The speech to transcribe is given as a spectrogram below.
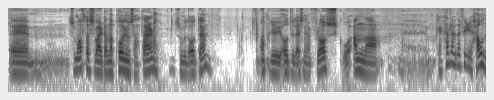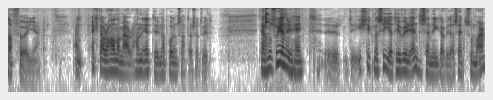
Um, som oftast var det Napoleonsattar som vi åtte, og du åtte vi det sånn frosk og anna, uh, hva kallar vi det for, haunaføye, en ekta av haunamær, han etter Napoleonsattar, så du vet, Det som så gjerne er hent, det er ikke til kunne si at det er endesendinger vi har sendt i sommar,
